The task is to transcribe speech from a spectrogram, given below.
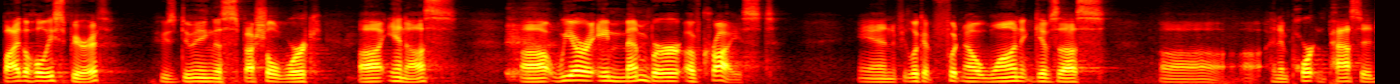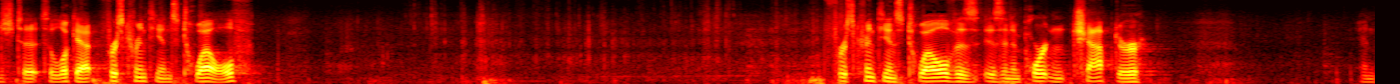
by the Holy Spirit, who's doing this special work uh, in us. Uh, we are a member of Christ. And if you look at footnote one, it gives us uh, uh, an important passage to, to look at 1 Corinthians 12. First Corinthians 12 is, is an important chapter and,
